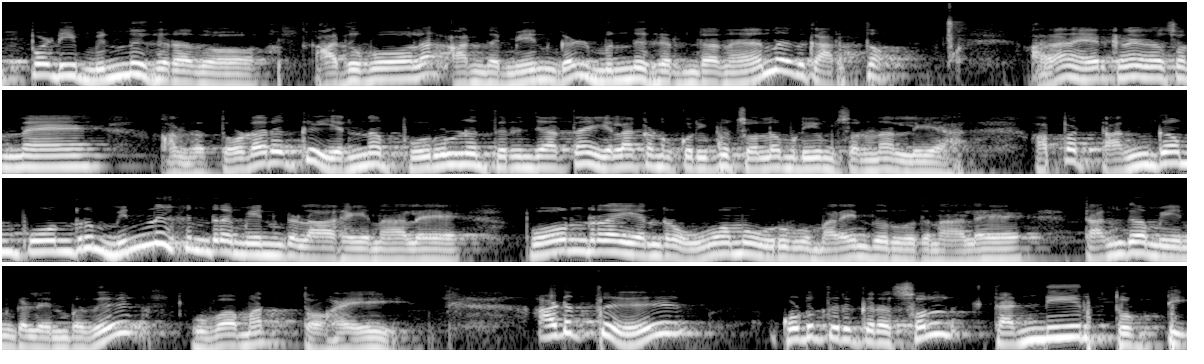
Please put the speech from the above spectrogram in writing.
எப்படி மின்னுகிறதோ அதுபோல் அந்த மீன்கள் மின்னுகின்றனன்னு அதுக்கு அர்த்தம். அதான் ஏற்கனவே நான் சொன்னேன். அந்த தொடருக்கு என்ன பொருள்னு தெரிஞ்சால் தான் இலக்கண குறிப்பு சொல்ல முடியும்னு சொன்னேன் இல்லையா? அப்போ தங்கம் போன்று மின்னுகின்ற மீன்கள் ஆகையினாலே போன்ற என்ற உவம உருவு மறைந்து வருவதனாலே தங்க மீன்கள் என்பது உவமத் தொகை. அடுத்து கொடுத்திருக்கிற சொல் தண்ணீர் தொட்டி.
